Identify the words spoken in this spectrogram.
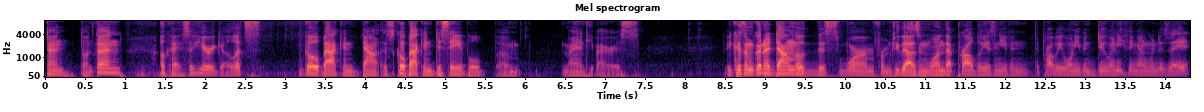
Dun dun dun. Okay, so here we go. Let's go back and down. Let's go back and disable um, my antivirus because I'm gonna download this worm from 2001 that probably isn't even that probably won't even do anything on Windows 8.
